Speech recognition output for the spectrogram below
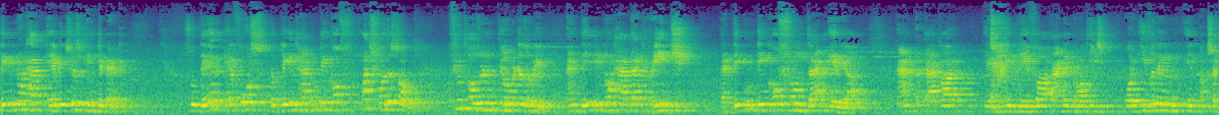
they did not have air bases in Tibet. so their Air Force, the planes had to take off much further south, a few thousand kilometers away, and they did not have that range that they could take off from that area and attack our in, in Nefa and in northeast or even in, in Aksai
